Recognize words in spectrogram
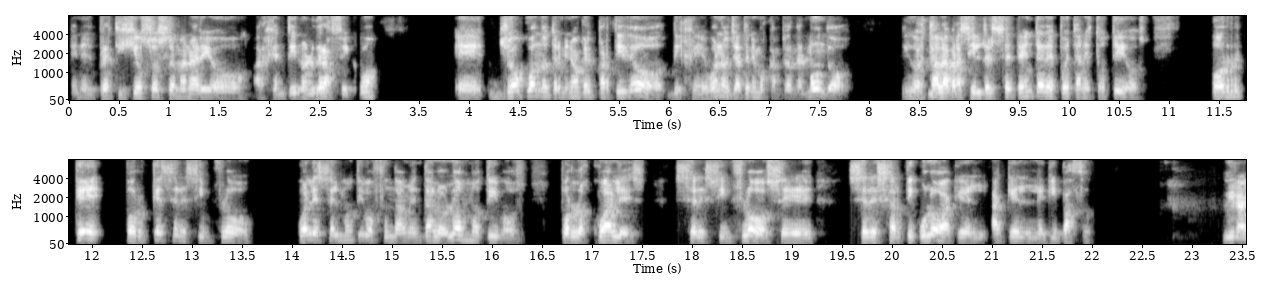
en el prestigioso semanario argentino El Gráfico, eh, yo cuando terminó aquel partido dije, bueno, ya tenemos campeón del mundo. Digo, está la Brasil del 70 y después están estos tíos. ¿Por qué, ¿Por qué se desinfló? ¿Cuál es el motivo fundamental o los motivos por los cuales se desinfló, se, se desarticuló aquel, aquel equipazo? Mira,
